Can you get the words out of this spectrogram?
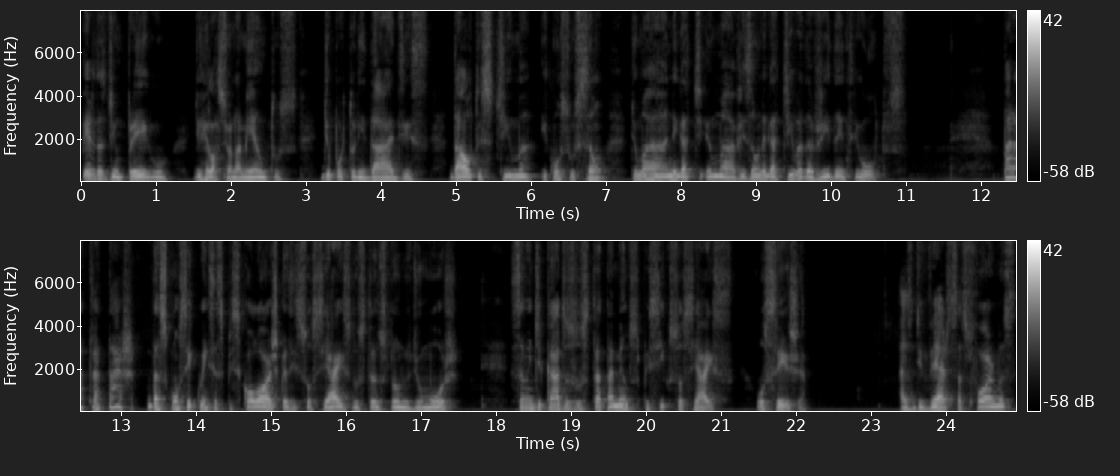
Perdas de emprego, de relacionamentos, de oportunidades, da autoestima e construção de uma, uma visão negativa da vida, entre outros. Para tratar das consequências psicológicas e sociais dos transtornos de humor, são indicados os tratamentos psicossociais, ou seja, as diversas formas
